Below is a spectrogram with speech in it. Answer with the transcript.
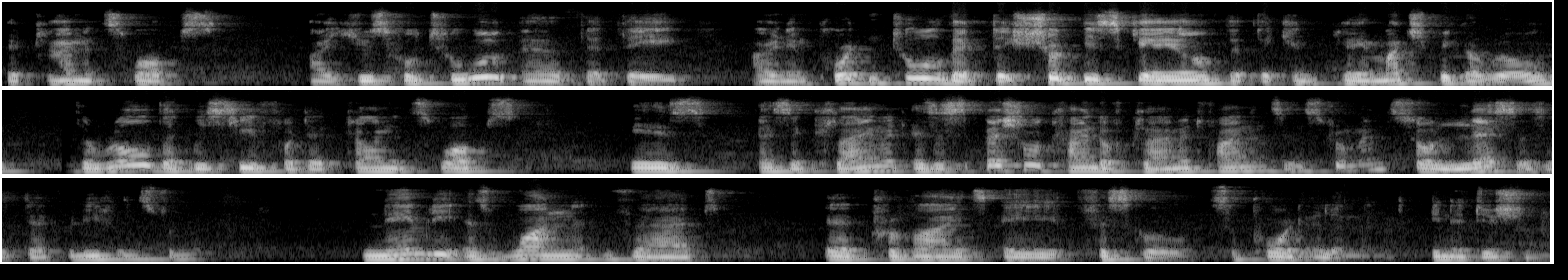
the climate swaps are a useful tool, uh, that they are an important tool, that they should be scaled, that they can play a much bigger role. The role that we see for the climate swaps is as a climate, as a special kind of climate finance instrument, so less as a debt relief instrument, namely as one that uh, provides a fiscal support element in addition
